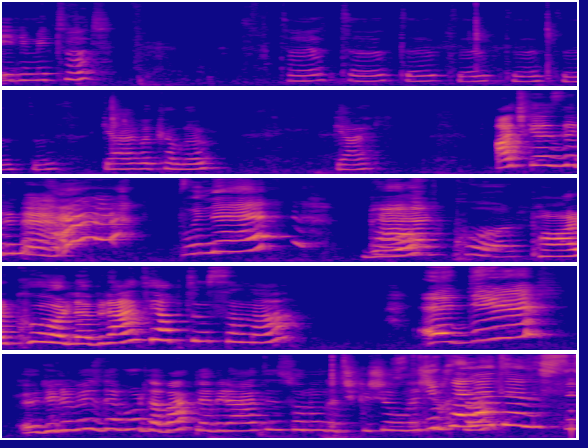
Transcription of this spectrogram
Elimi tut. Tut tut tut tut tut tut tut. Gel bakalım. Gel. Aç gözlerini. Bu ne? Bu Parkur. parkur. Labirent yaptım sana. Ödül. Ödülümüz de burada. Bak labirentin sonunda çıkışa ulaşırsan. Çikolatalısı.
